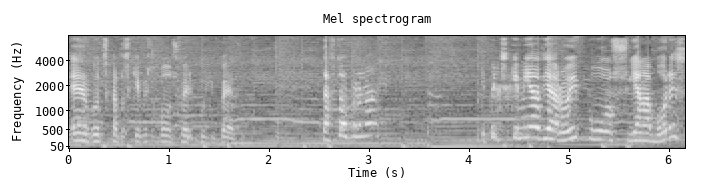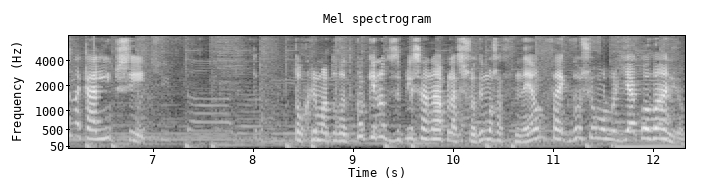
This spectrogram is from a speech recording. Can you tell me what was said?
έργο της κατασκευής του ποδοσφαιρικού γηπέδου. Ταυτόχρονα υπήρξε και μια διαρροή πως για να μπορέσει να καλύψει το, χρηματοδοτικό κενό της διπλής ανάπλασης ο Δήμος Αθηναίων θα εκδώσει ομολογιακό δάνειο.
